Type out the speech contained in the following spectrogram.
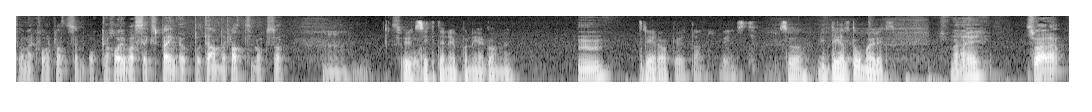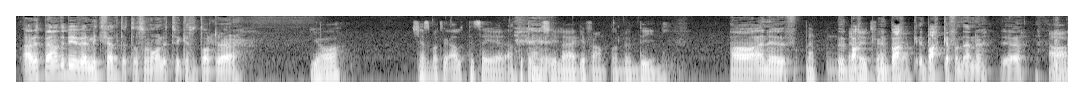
ta den här kvalplatsen. Och jag har ju bara sex poäng uppåt till andra platsen också. Mm. Så... Utsikten är på nedgång nu. Mm. Tre raka utan vinst. Så inte helt omöjligt. Nej, så är det. Ja, det spännande blir väl mittfältet då som vanligt, vilka som startar där. Ja, känns som att vi alltid säger att det kanske är läge för Anton Lundin. Ja, nu, men, nu, back, men nu back, backa från den nu. Ja. Ja.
